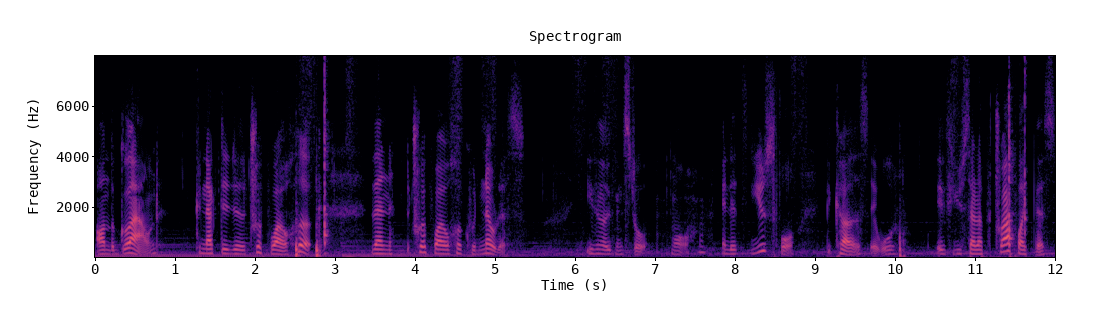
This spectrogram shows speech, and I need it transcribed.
on the ground connected to the tripwire hook, then the tripwire hook would notice, even though you can still more. And it's useful because it will, if you set up a trap like this,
